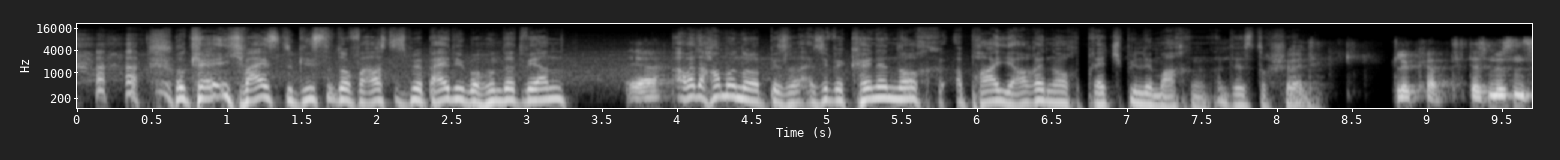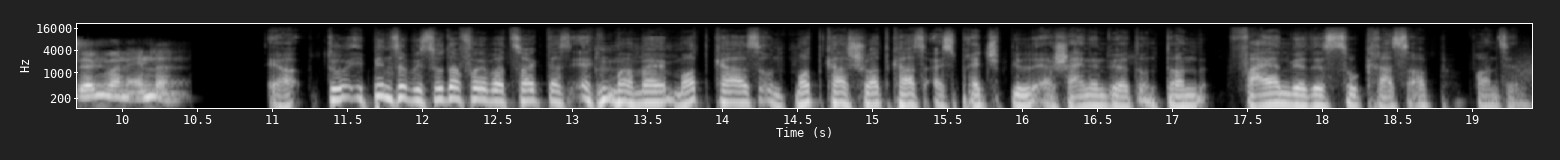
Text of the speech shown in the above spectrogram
okay, ich weiß, du gehst davon aus, dass wir beide über 100 werden. Ja. Aber da haben wir noch ein bisschen. Also wir können noch ein paar Jahre noch Brettspiele machen und das ist doch schön. Gut. Glück gehabt. Das müssen sie irgendwann ändern. Ja, du, ich bin sowieso davon überzeugt, dass irgendwann mal Modcast und Modcast Shortcast als Brettspiel erscheinen wird und dann feiern wir das so krass ab. Wahnsinn.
